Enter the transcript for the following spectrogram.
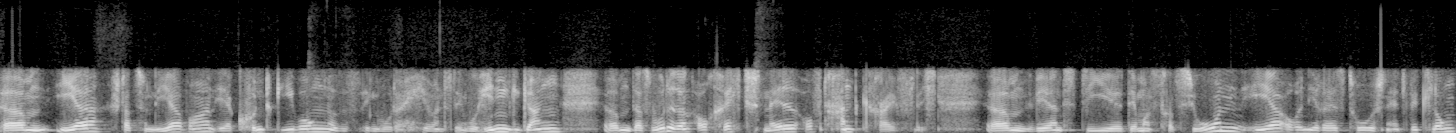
ähm, eher stationär waren, eher Kundgebungen, das ist irgendwo daher ist irgendwo hingegangen. Ähm, das wurde dann auch recht schnell oft handgreiflich ähm, während die Demonstration eher auch in ihrer historischen Entwicklung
